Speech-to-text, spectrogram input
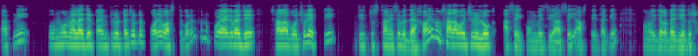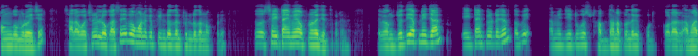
আপনি কুম্ভ মেলা যে টাইম পিরিয়ডটা আছে, ওটার পরেও আসতে পারেন। কারণ প্রয়াগরাজে সারা বছরই একটি তীর্থস্থান হিসেবে দেখা হয় এবং সারা বছরই লোক আসেই কম বেশি আসেই, আসতেই থাকে। কারণ ওই জায়গাটায় যেহেতু সঙ্গম রয়েছে সারা বছরই লোক আসে এবং অনেকে পিণ্ডদান পিণ্ডদানও করে। তো সেই টাইমে আপনারা যেতে পারেন। এবং যদি আপনি যান, এই টাইম পিরিয়ডে যান, তবে আমি যেটুকু সাবধান আপনাদেরকে করার আমার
